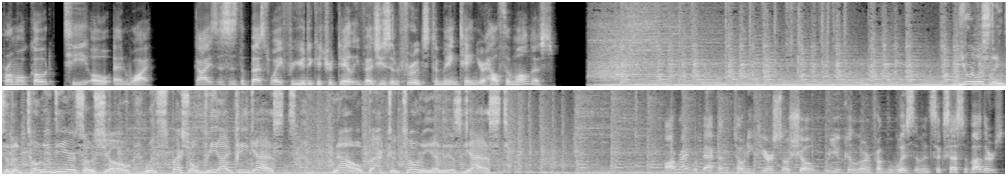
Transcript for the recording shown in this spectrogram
promo code T O N Y. Guys, this is the best way for you to get your daily veggies and fruits to maintain your health and wellness. You're listening to the Tony D'Urso Show with special VIP guests. Now, back to Tony and his guest. All right, we're back on the Tony D'Urso Show, where you can learn from the wisdom and success of others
